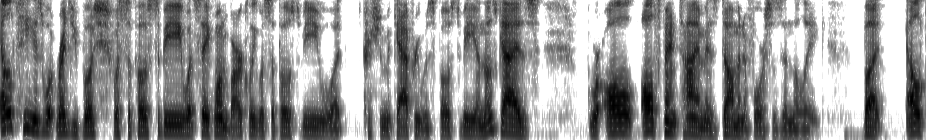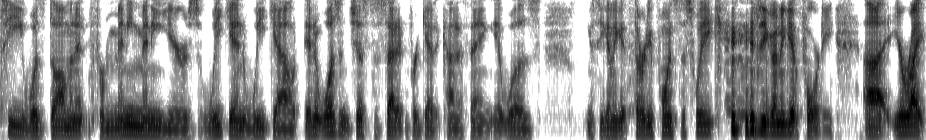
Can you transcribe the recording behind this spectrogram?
LT is what Reggie Bush was supposed to be, what Saquon Barkley was supposed to be, what Christian McCaffrey was supposed to be, and those guys were all all spent time as dominant forces in the league. But LT was dominant for many, many years, week in, week out. And it wasn't just to set it and forget it kind of thing. It was, is he going to get 30 points this week? is he going to get 40? Uh, you're right,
